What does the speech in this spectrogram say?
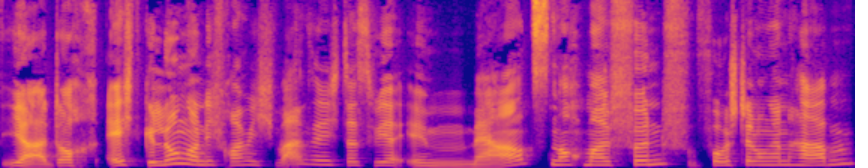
ja doch echt gelungen und ich freue mich wahnsinnig, dass wir im März nochmal fünf Vorstellungen haben.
